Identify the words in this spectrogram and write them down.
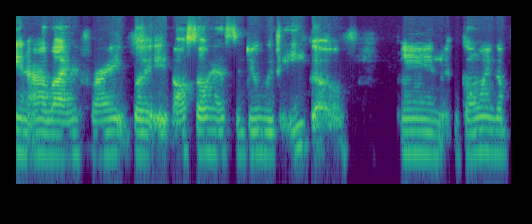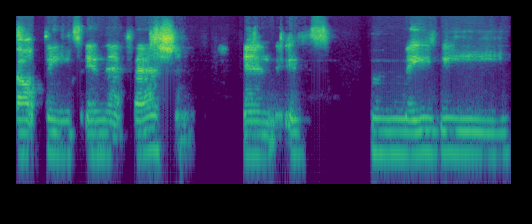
in our life right but it also has to do with ego and going about things in that fashion and it's maybe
